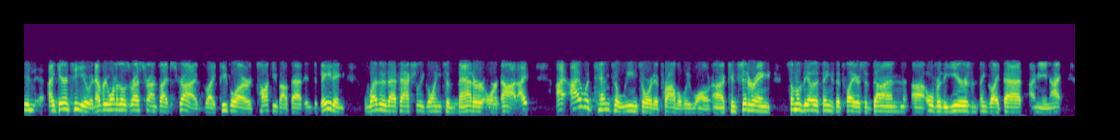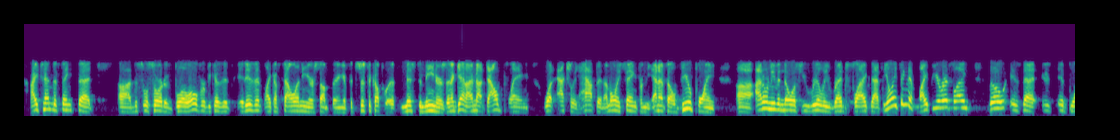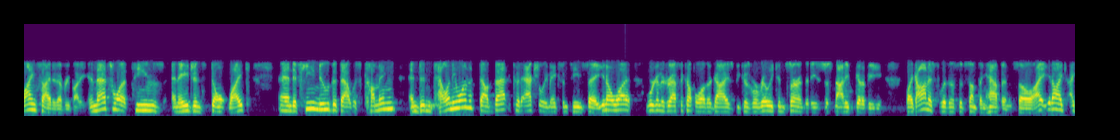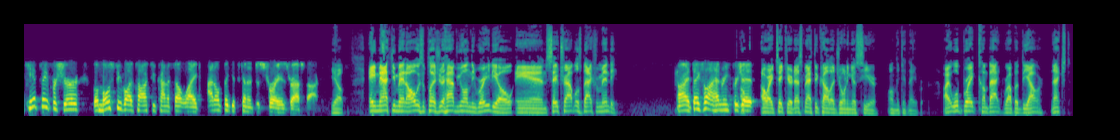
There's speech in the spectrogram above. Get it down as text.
in I guarantee you, in every one of those restaurants I described, like people are talking about that and debating whether that's actually going to matter or not. I I, I would tend to lean toward it probably won't, uh, considering some of the other things that players have done uh, over the years and things like that. I mean, I I tend to think that uh, this will sort of blow over because it it isn't like a felony or something. If it's just a couple of misdemeanors, and again, I'm not downplaying what actually happened. I'm only saying from the NFL viewpoint. Uh, I don't even know if you really red flag that. The only thing that might be a red flag, though, is that it, it blindsided everybody, and that's what teams and agents don't like. And if he knew that that was coming and didn't tell anyone, now that could actually make some teams say, you know what, we're going to draft a couple other guys because we're really concerned that he's just not even going to be like honest with us if something happens. So I, you know, I, I can't say for sure, but most people I've talked to kind of felt like I don't think it's going to destroy his draft stock. Yep. Hey Matthew, man, always a pleasure to have you on the radio, and safe travels back from Indy. All right, thanks a lot, Henry. Appreciate oh, it. All right, take care. That's Matthew Coller joining us here on the Good Neighbor. All right, we'll break, come back, wrap up the hour next.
